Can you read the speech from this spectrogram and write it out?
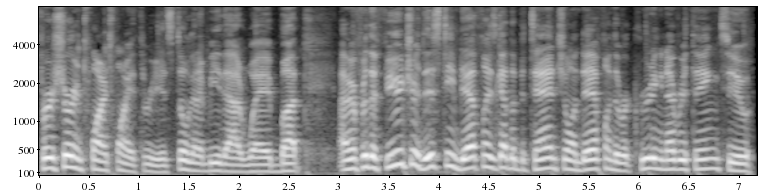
for sure in 2023. It's still going to be that way. But I mean, for the future, this team definitely has got the potential and definitely the recruiting and everything to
